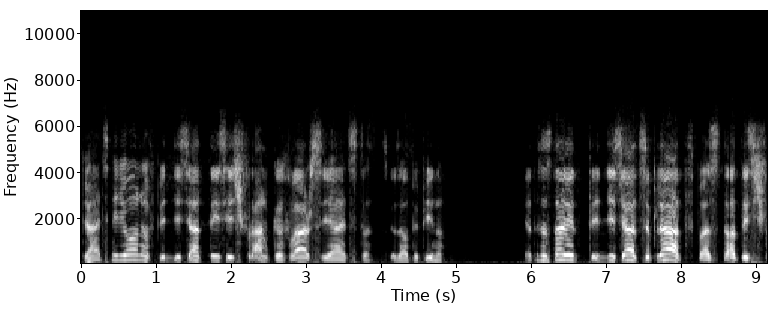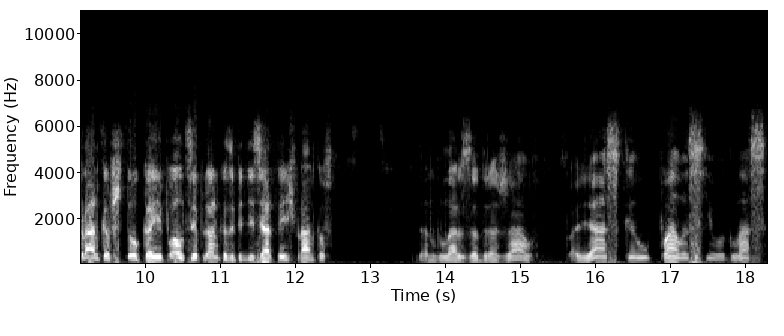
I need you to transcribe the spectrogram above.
пять миллионов пятьдесят тысяч франков, ваше сиятельство, — сказал Пепино. Это составит пятьдесят цыплят по сто тысяч франков штука и пол цыпленка за пятьдесят тысяч франков. Данглар задрожал, повязка упала с его глаз.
